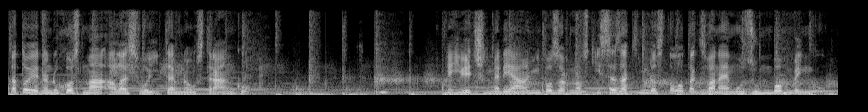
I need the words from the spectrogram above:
Tato jednoduchost má ale svoji temnou stránku. Největší mediální pozorností se zatím dostalo takzvanému Zoom bombingu.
